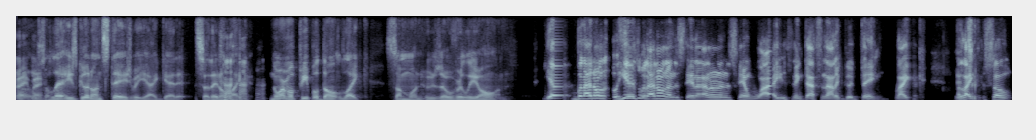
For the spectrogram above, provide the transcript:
right, right." So he's good on stage, but yeah, I get it. So they don't like it. Normal people don't like someone who's overly on. Yeah, but I don't. Here's what I don't understand. I don't understand why you think that's not a good thing. Like, it's like a- so.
